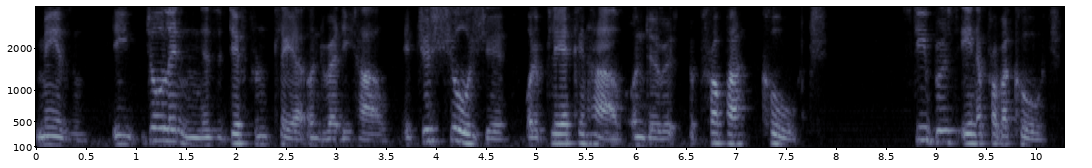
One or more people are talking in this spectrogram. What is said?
Amazing. He, Joe Linton is a different player under Eddie Howe. It just shows you what a player can have under a, a proper coach. Steve Bruce ain't a proper coach.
